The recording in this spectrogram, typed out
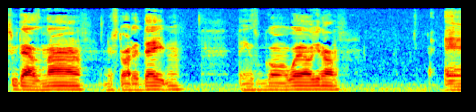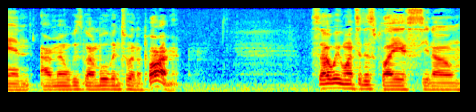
2009. We started dating. Things were going well, you know. And I remember we was gonna move into an apartment. So we went to this place, you know,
